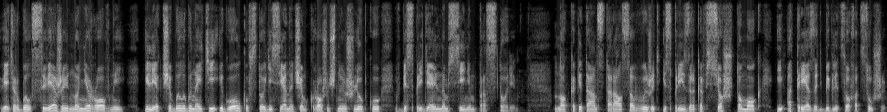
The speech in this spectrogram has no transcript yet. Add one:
Ветер был свежий, но неровный, и легче было бы найти иголку в стоге сена, чем крошечную шлюпку в беспредельном синем просторе. но капитан старался выжать из призрака все, что мог, и отрезать беглецов от суши.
